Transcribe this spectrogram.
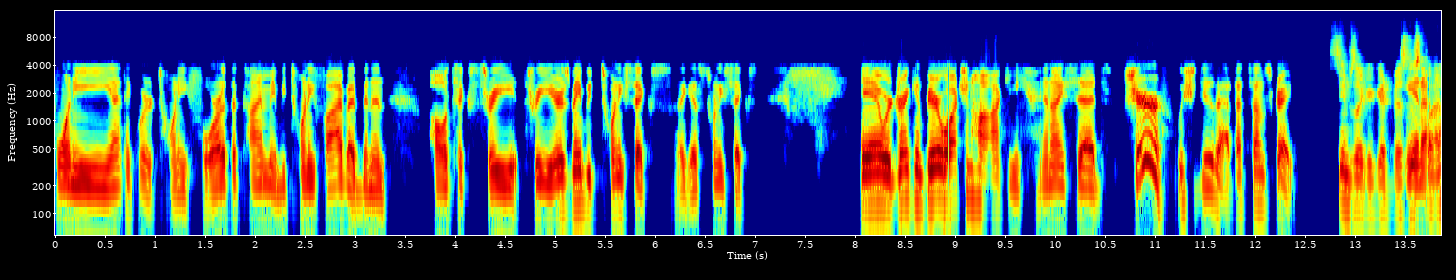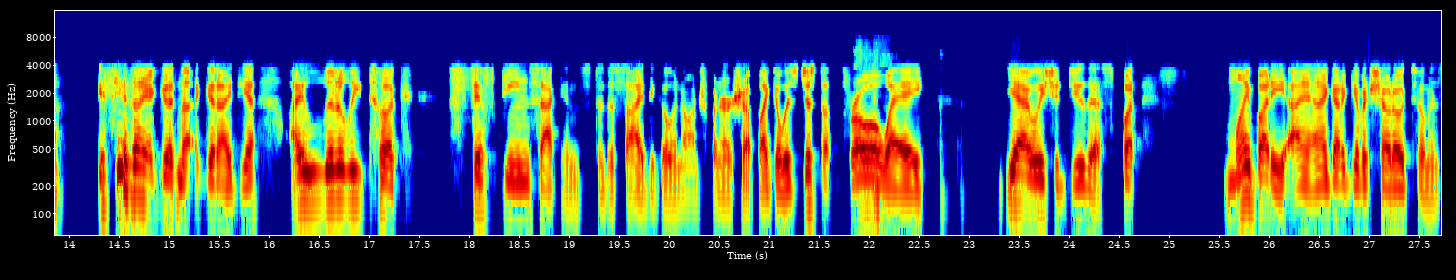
20 i think we were 24 at the time maybe 25 i'd been in politics three three years maybe 26 i guess 26 and we're drinking beer watching hockey and i said sure we should do that that sounds great. Seems like a good business know, plan. It seems like a good a good idea. I literally took 15 seconds to decide to go into entrepreneurship. Like it was just a throwaway. yeah, we should do this. But my buddy, I, and I got to give a shout out to him. His,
